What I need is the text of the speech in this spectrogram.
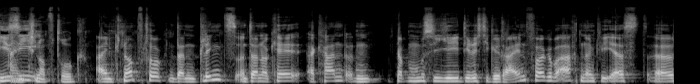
easy. Ein Knopfdruck. Ein Knopfdruck und dann blinkt's und dann okay, erkannt. Und ich glaube, man muss die, die richtige Reihenfolge beachten. Irgendwie erst äh,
